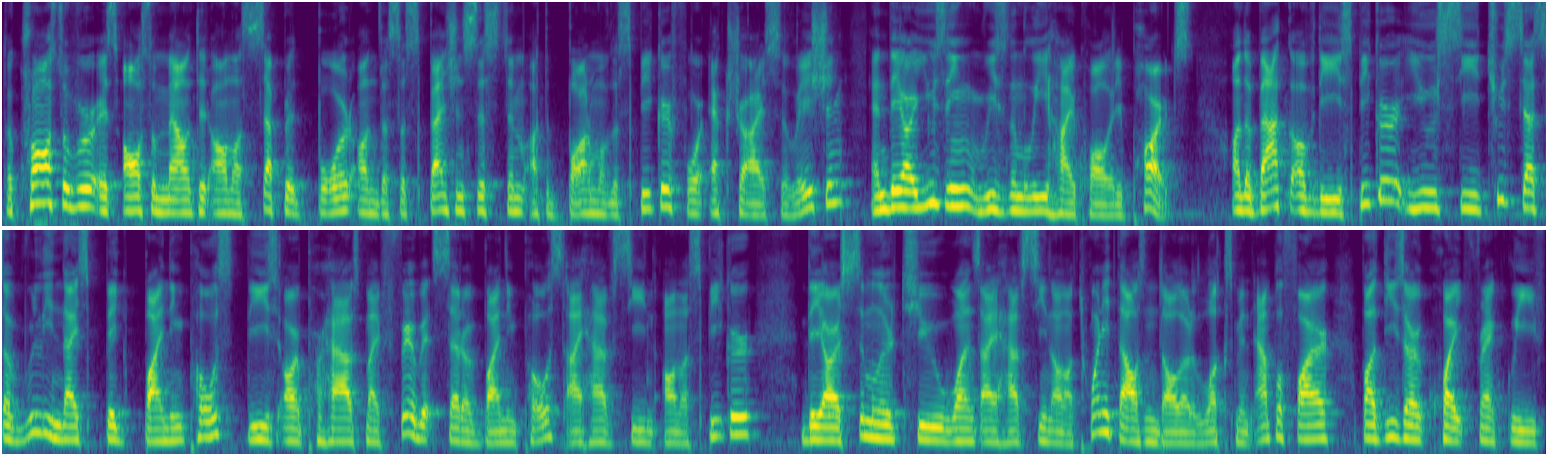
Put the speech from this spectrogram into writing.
The crossover is also mounted on a separate board on the suspension system at the bottom of the speaker for extra isolation, and they are using reasonably high quality parts. On the back of the speaker, you see two sets of really nice big binding posts. These are perhaps my favorite set of binding posts I have seen on a speaker. They are similar to ones I have seen on a $20,000 Luxman amplifier, but these are quite frankly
